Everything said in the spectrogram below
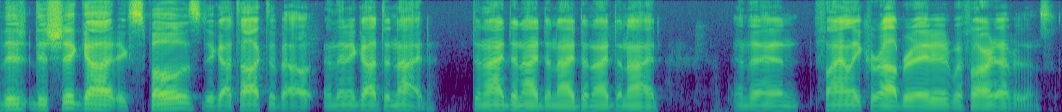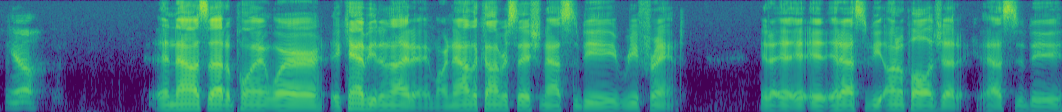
this this shit got exposed, it got talked about, and then it got denied, denied, denied, denied, denied, denied, and then finally corroborated with hard evidence. Yeah. And now it's at a point where it can't be denied anymore. Now the conversation has to be reframed. It, it, it, it has to be unapologetic. It has to be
